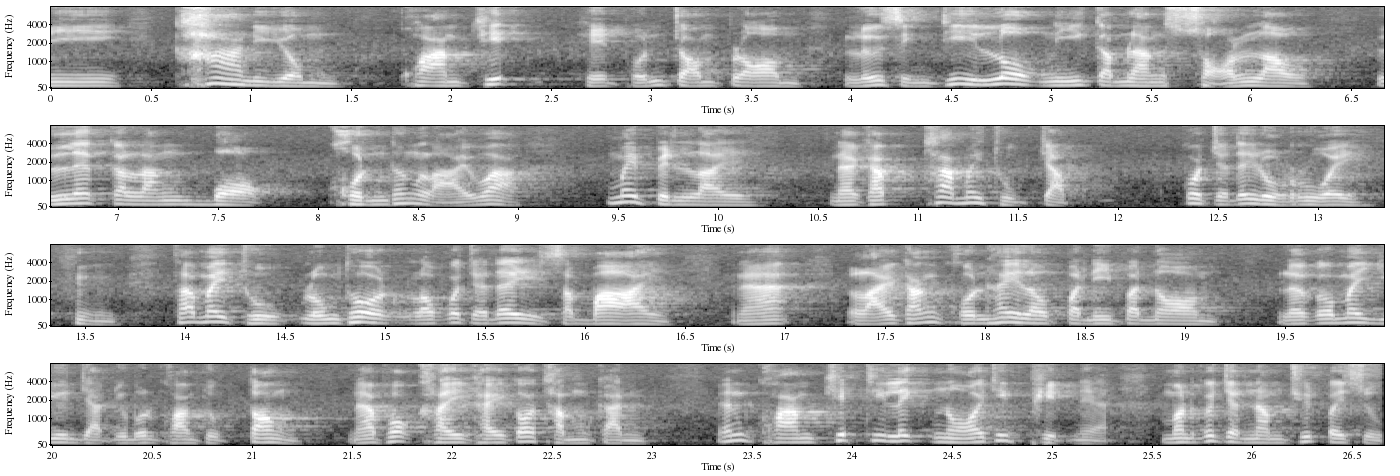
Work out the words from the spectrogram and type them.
มีค่านิยม ความคิดเหตุผลจอมปลอม หรือสิ่งที่โลกนี้กำลังสอนเรา และกำลังบอก คนทั้งหลายว่าไม่เป็นไรนะครับ ถ้าไม่ถูกจับก็จะได้รวย ถ้าไม่ถูกลงโทษเราก็จะได้สบายนะหลายครั้งคนให้เราปณีประนอม แล้วก็ไม่ยืนหยัดอยู่บนความถูกต้องนะเพราะใครๆก็ทำกันนั้นความคิดที่เล็กน้อยที่ผิดเนี่ยมันก็จะนำชีวิตไปสู่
